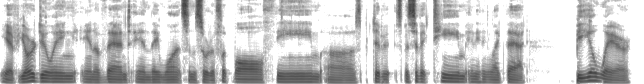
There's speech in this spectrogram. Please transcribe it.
if you're doing an event and they want some sort of football theme, uh, specific team, anything like that, be aware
